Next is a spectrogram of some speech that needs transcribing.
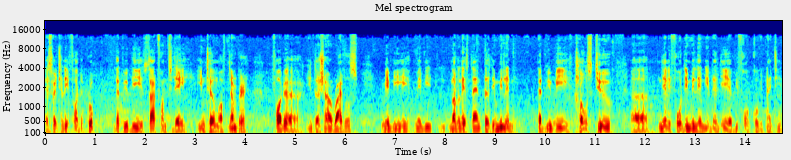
especially for the group that will be start from today. In terms of number, for the international arrivals, maybe maybe not less than 30 million. That will be close to uh, nearly 40 million in the year before COVID-19.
